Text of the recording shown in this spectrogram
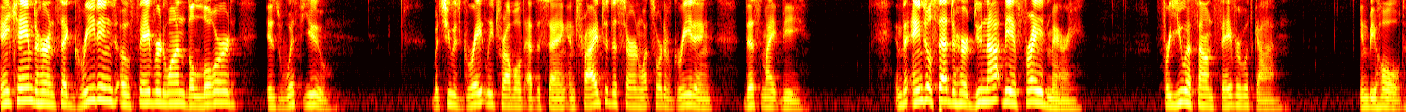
And he came to her and said, Greetings, O favored one, the Lord is with you. But she was greatly troubled at the saying and tried to discern what sort of greeting this might be. And the angel said to her, Do not be afraid, Mary, for you have found favor with God. And behold,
